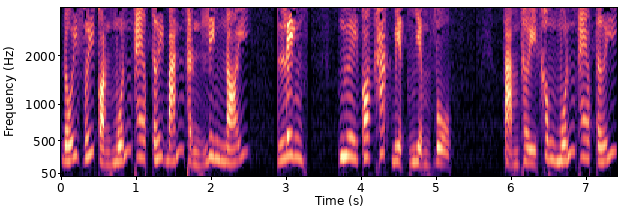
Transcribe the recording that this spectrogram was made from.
đối với còn muốn theo tới bán thần linh nói, linh, ngươi có khác biệt nhiệm vụ, tạm thời không muốn theo tới,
